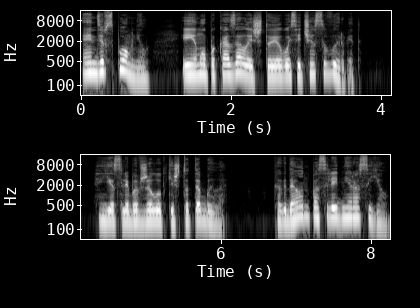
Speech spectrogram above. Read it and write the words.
Энди вспомнил, и ему показалось, что его сейчас вырвет. Если бы в желудке что-то было. Когда он последний раз ел?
